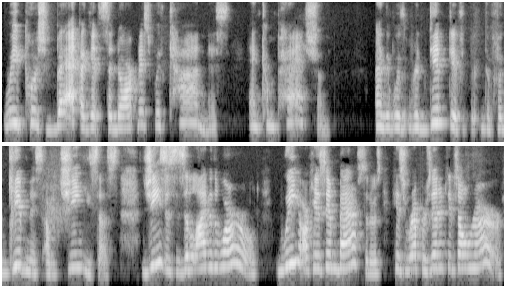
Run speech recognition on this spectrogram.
we push back against the darkness with kindness and compassion and with redemptive, the forgiveness of Jesus. Jesus is the light of the world. We are his ambassadors, his representatives on earth.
